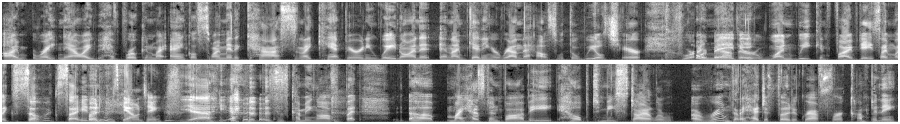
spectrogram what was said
I'm right now I have broken my ankle so I'm in a cast and I can't bear any weight on it and I'm getting around the house with a wheelchair for Poor another 1 week and 5 days. I'm like so excited. But who's counting? yeah, yeah, this is coming off. But uh, my husband Bobby helped me style a, a room that I had to photograph for a company,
